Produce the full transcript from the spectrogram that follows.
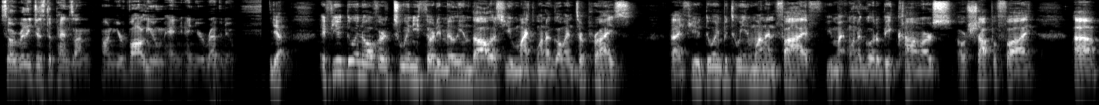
So it really just depends on on your volume and, and your revenue. Yeah. If you're doing over 20, 30 million dollars, you might want to go enterprise. Uh, if you're doing between one and five, you might want to go to big commerce or Shopify. Uh,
